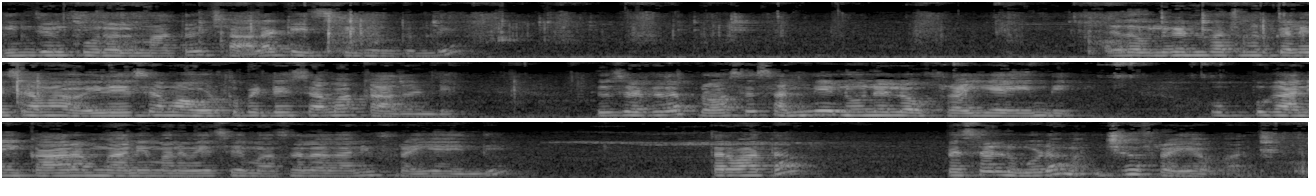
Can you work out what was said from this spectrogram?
గింజల కూరలు మాత్రం చాలా టేస్టీగా ఉంటుంది. ఏదో ఉల్లిగడ్డలు పచ్చిమిరపకాయలు వేసామా ఇది వేసామా ఉడకబెట్టేసామా కాదండి. చూసారు కదా? ప్రాసెస్ అన్నీ నూనెలో ఫ్రై అయింది. ఉప్పు కానీ కారం కానీ మనం వేసే మసాలా కానీ ఫ్రై అయింది. తర్వాత పెసళ్ళు కూడా మంచిగా ఫ్రై అవ్వాలి.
